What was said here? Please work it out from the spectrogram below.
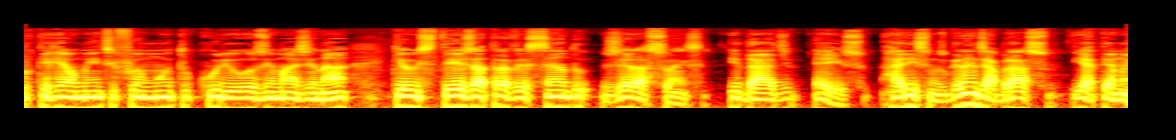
porque realmente foi muito curioso imaginar que eu esteja atravessando gerações. Idade é isso. Raríssimos, grande abraço e até amanhã.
